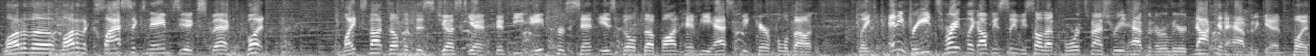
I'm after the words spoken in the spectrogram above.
A lot of the lot of the classic names you expect, but Light's not done with this just yet. 58% is built up on him. He has to be careful about like any reads, right? Like obviously we saw that forward smash read happen earlier. Not gonna happen again, but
